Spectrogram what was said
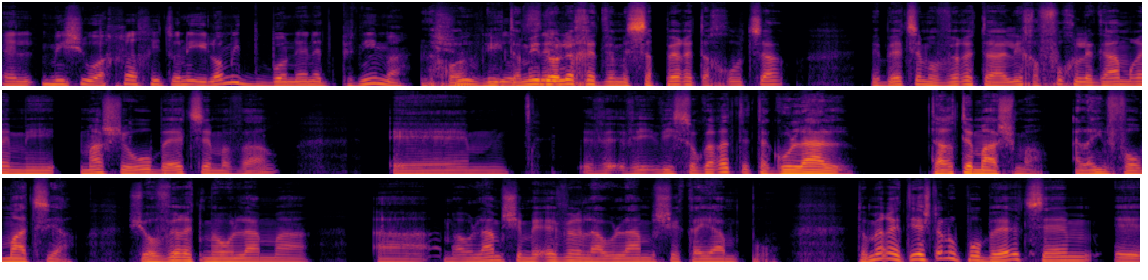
אל מישהו אחר חיצוני, היא לא מתבוננת פנימה. נכון, שוב, היא, היא יוצאת... תמיד הולכת ומספרת החוצה, ובעצם עוברת תהליך הפוך לגמרי ממה שהוא בעצם עבר. אמ, והיא סוגרת את הגולל, תרתי משמע, על האינפורמציה שעוברת מעולם, ה, ה, מהעולם שמעבר לעולם שקיים פה. זאת אומרת, יש לנו פה בעצם, אה,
